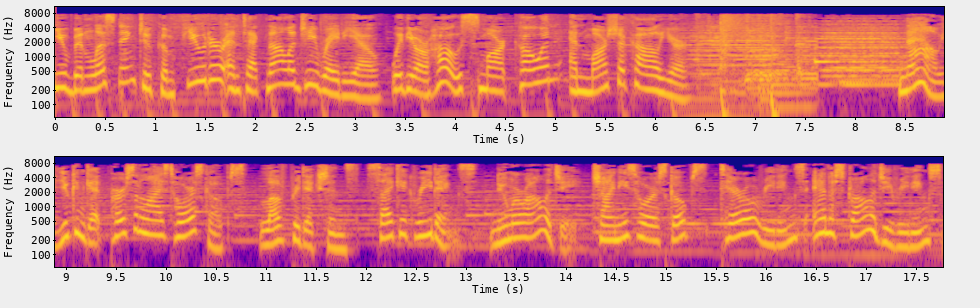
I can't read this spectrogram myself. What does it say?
You've been listening to Computer and Technology Radio with your hosts Mark Cohen and Marsha Collier. Now you can get personalized horoscopes, love predictions, psychic readings, numerology, Chinese horoscopes, tarot readings, and astrology readings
